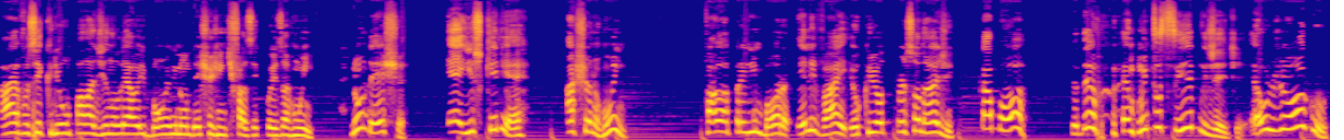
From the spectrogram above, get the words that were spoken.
Ah, você criou um paladino leal e bom e não deixa a gente fazer coisa ruim. Não deixa. É isso que ele é. Achando ruim? Fala pra ele ir embora. Ele vai. Eu criei outro personagem. Acabou. Entendeu? É muito simples, gente. É o jogo.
